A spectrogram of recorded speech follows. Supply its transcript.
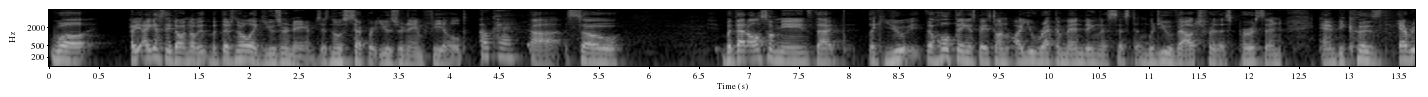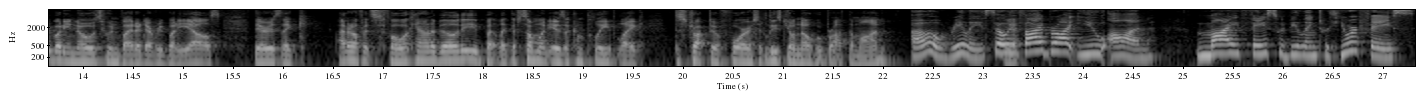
Well, I, I guess they don't know, but there's no like usernames. There's no separate username field. okay Uh, so, but that also means that like you, the whole thing is based on are you recommending the system? Would you vouch for this person? And because everybody knows who invited everybody else, there's like I don't know if it's faux accountability, but like if someone is a complete like destructive force, at least you'll know who brought them on. Oh, really? So Yeah. if I brought you on, my face would be linked with your face.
